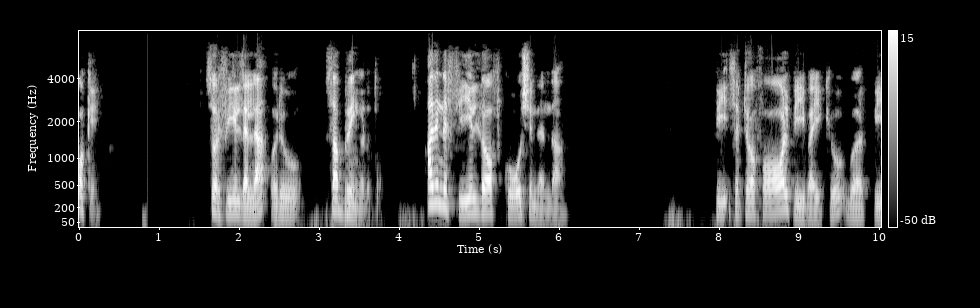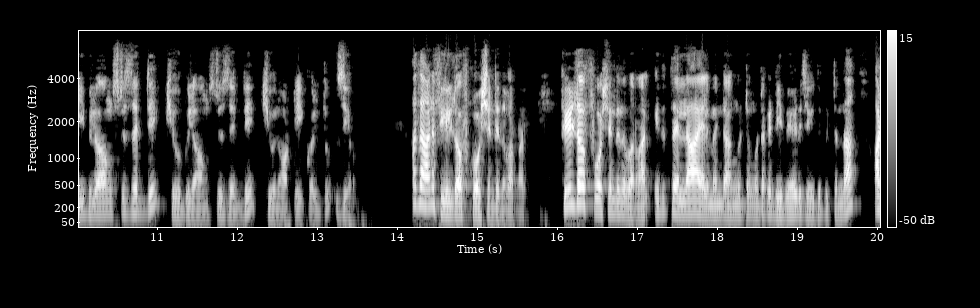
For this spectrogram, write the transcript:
ഓക്കെ സോറി ഫീൽഡ് അല്ല ഒരു സബ് റിങ് എടുത്തു. അതിന്റെ ഫീൽഡ് ഓഫ് കോഷൻ എന്താ? P set of all P by Q where P belongs to Z Q belongs to Z Q not equal to zero അതാണ് ഫീൽഡ് ഓഫ് കോഷ്യന്റ് എന്ന് പറഞ്ഞാൽ ഫീൽഡ് ഓഫ് കോഷ്യന്റ് എന്ന് പറഞ്ഞാൽ ഇതിലത്തെ എല്ലാ എലമെന്റും അങ്ങോട്ടും ഇങ്ങോട്ടൊക്കെ ഡിവൈഡ് ചെയ്ത് കിട്ടുന്ന ആ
